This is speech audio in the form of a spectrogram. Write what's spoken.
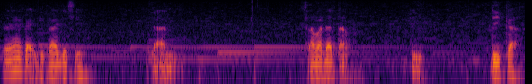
Kayaknya kayak gitu aja sih. Dan selamat datang di Dika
